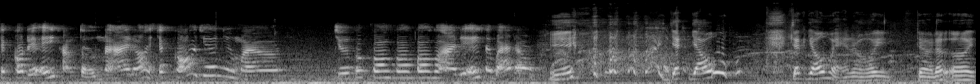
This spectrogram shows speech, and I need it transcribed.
chắc có để ý thần tượng là ai đó thì chắc có chứ nhưng mà chưa có có có có, có ai để ý tới bà đâu. Chắc giấu. Chắc giấu mẹ rồi. Trời đất ơi.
